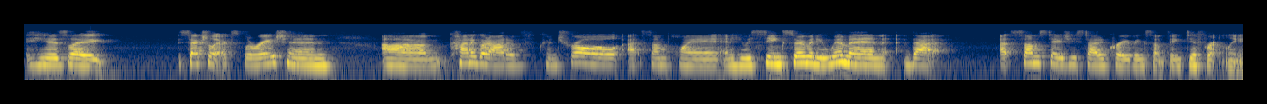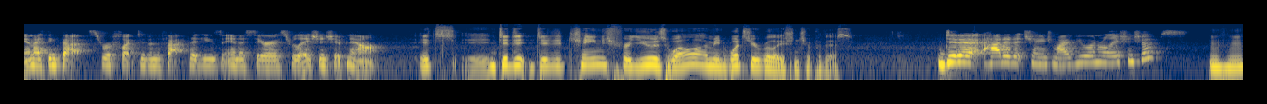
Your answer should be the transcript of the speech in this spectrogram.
his like sexual exploration um, kind of got out of control at some point, and he was seeing so many women that at some stage he started craving something differently, and I think that's reflective in the fact that he's in a serious relationship now. It's did it did it change for you as well? I mean, what's your relationship with this? Did it? How did it change my view on relationships? Mm-hmm.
